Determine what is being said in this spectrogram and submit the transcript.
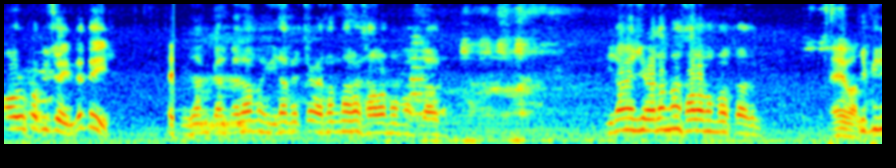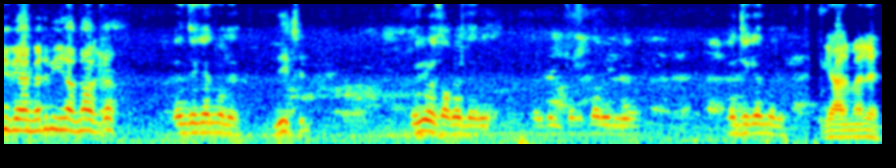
Avrupa düzeyinde değil. İdam gelmeli ama idam edecek adamlara sağlam olması lazım. İdam edecek adamlara sağlam olması lazım. Eyvallah. Tipini beğenmedim idam ne yapacağız? Bence gelmeli. Niçin? Duyuyoruz haberleri. Öldüm çocuklar ölüyor. Bence gelmeli. Gelmeli.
